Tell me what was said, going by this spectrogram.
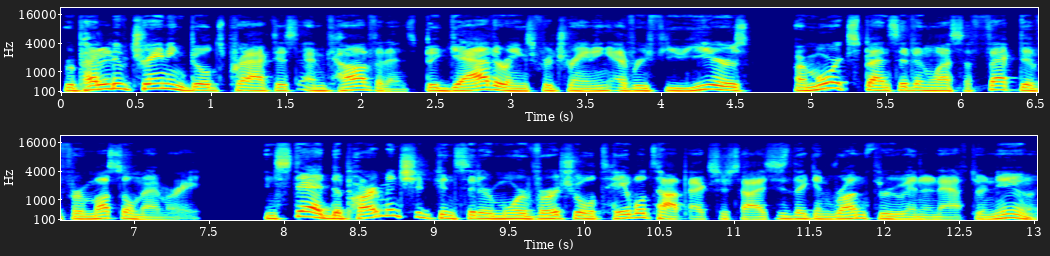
Repetitive training builds practice and confidence. Big gatherings for training every few years are more expensive and less effective for muscle memory. Instead, departments should consider more virtual tabletop exercises they can run through in an afternoon.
